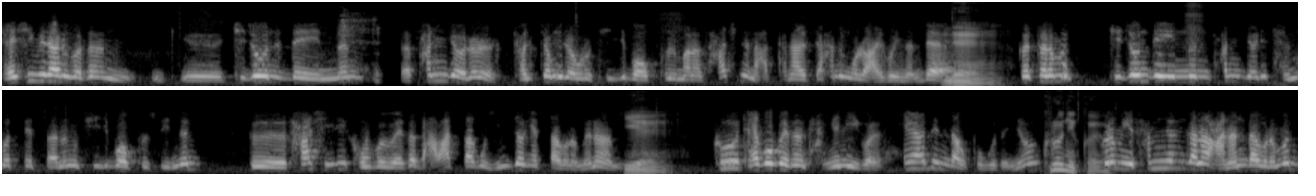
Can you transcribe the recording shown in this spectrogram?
재심이라는 것은 그 기존에 있는 어, 판결을 결정적으로 뒤집어 엎을 만한 사실이 나타날 때 하는 걸로 알고 있는데 네. 그렇다면 기존 돼 있는 판결이 잘못됐다는 걸 뒤집어 엎을 수 있는 그 사실이 고법에서 나왔다고 인정했다 그러면은 예. 그 대법에서는 당연히 이걸 해야 된다고 보거든요. 그러니까요. 그러면 이 3년간을 안 한다 그러면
